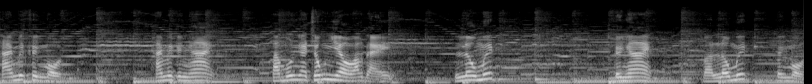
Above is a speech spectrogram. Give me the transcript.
hai mít kênh một hai mít kênh hai. Ta muốn nghe trống nhiều bác đẩy low mít kênh hai và low mít kênh một.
